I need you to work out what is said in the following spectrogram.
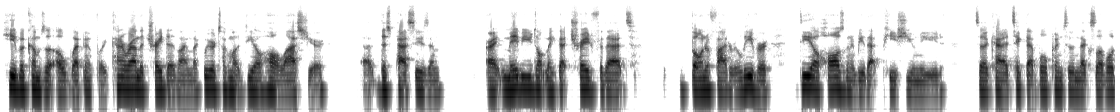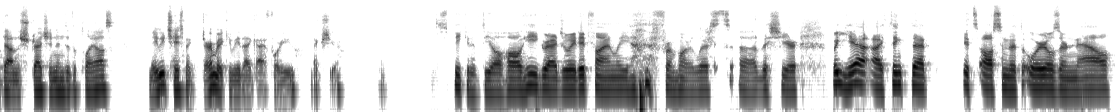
he becomes a, a, weapon for you. Kind of around the trade deadline, like we were talking about DL Hall last year, uh, this past season. All right, maybe you don't make that trade for that bona fide reliever. DL Hall is going to be that piece you need to kind of take that bullpen to the next level down the stretch and into the playoffs. Maybe Chase McDermott could be that guy for you next year. Speaking of DL Hall, he graduated finally from our list uh, this year. But yeah, I think that it's awesome that the Orioles are now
